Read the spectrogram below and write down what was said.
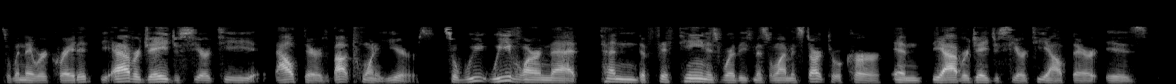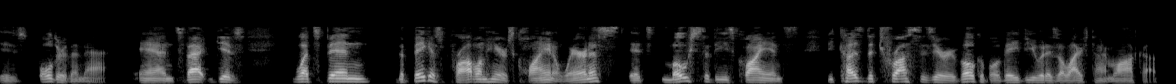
So when they were created, the average age of CRT out there is about 20 years. So we we've learned that 10 to 15 is where these misalignments start to occur, and the average age of CRT out there is is older than that. And so that gives what's been the biggest problem here is client awareness. It's most of these clients, because the trust is irrevocable, they view it as a lifetime lockup.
